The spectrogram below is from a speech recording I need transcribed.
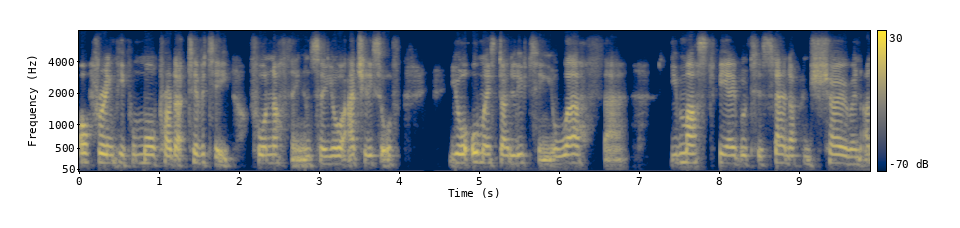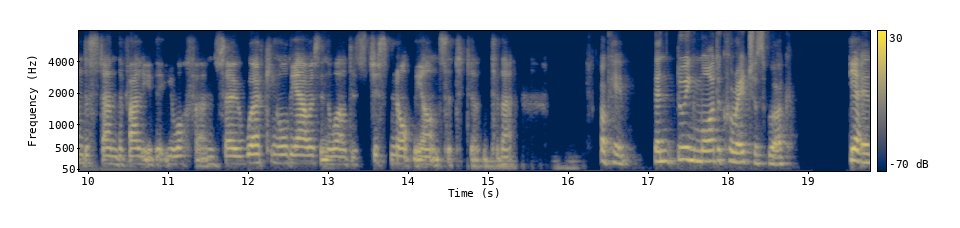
offering people more productivity for nothing and so you're actually sort of you're almost diluting your worth there. You must be able to stand up and show and understand the value that you offer. And so working all the hours in the world is just not the answer to, to that. Okay then doing more the courageous work. Yeah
